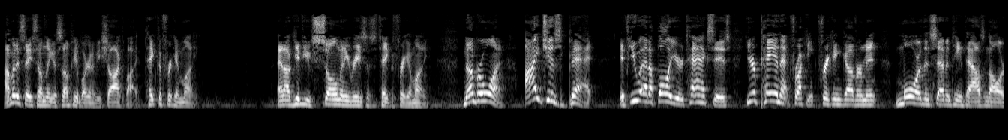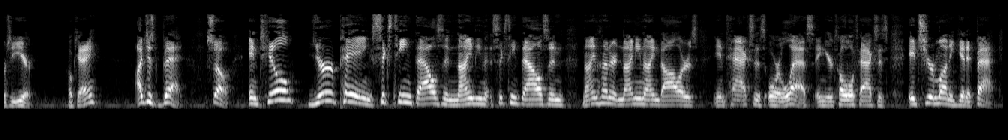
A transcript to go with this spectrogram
I'm going to say something that some people are going to be shocked by. Take the freaking money. And I'll give you so many reasons to take the freaking money. Number one, I just bet if you add up all your taxes, you're paying that freaking, freaking government more than $17,000 a year. Okay? I just bet. So until you're paying $16,999 in taxes or less in your total taxes, it's your money, get it back.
